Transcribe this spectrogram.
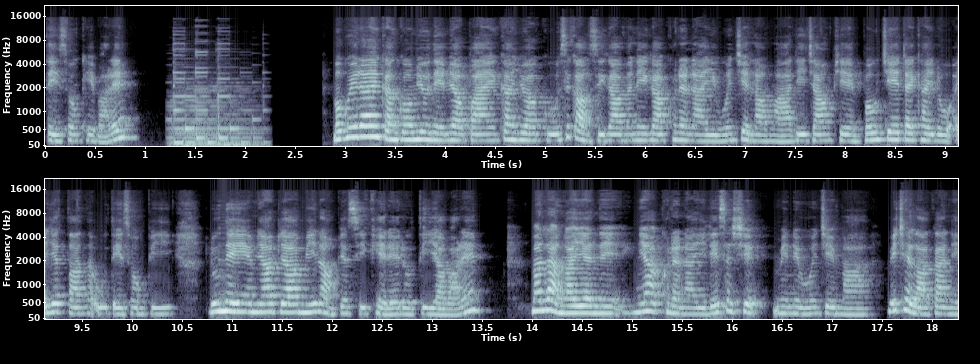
တိတ်ဆုံးခဲ့ပါတယ်။မကွေးတိုင်းကံကောမြို့နယ်မြောက်ပိုင်းကံရွာကူစစ်ကောင်စီကမနေ့က9နာရီဝန်းကျင်လောက်မှာလေကြောင်းဖြင့်ပုံကျဲတိုက်ခိုက်လို့အရက်သား2ဦးသေဆုံးပြီးလူနေအိမ်အများပြားမီးလောင်ပျက်စီးခဲ့တယ်လို့သိရပါတယ်။ မတ်လ9ရက်နေ့ည9:48မိနစ်ဝန်းကျင်မှာမိထလာကနေ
